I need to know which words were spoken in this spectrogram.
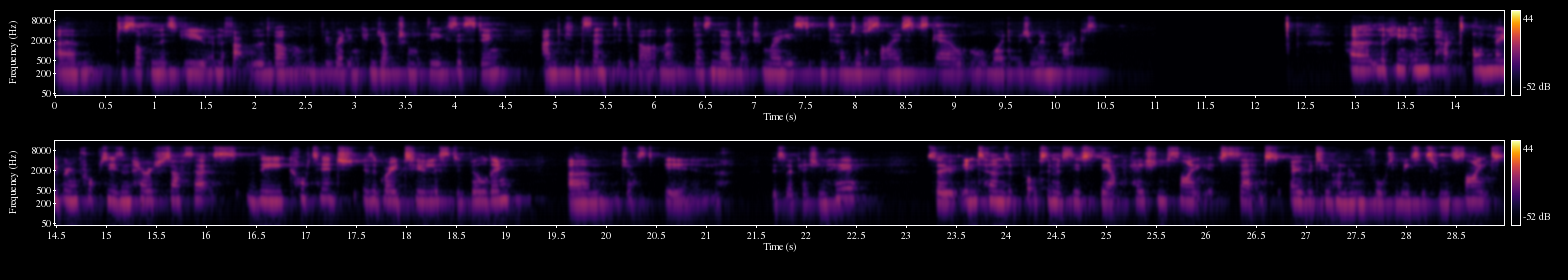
um, to soften this view and the fact that the development would be read in conjunction with the existing and consented development, there's no objection raised in terms of size, scale or wider visual impact. Uh, looking at impact on neighbouring properties and heritage assets, the cottage is a grade two listed building um, just in this location here. So in terms of proximity to the application site, it's set over 240 metres from the site.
